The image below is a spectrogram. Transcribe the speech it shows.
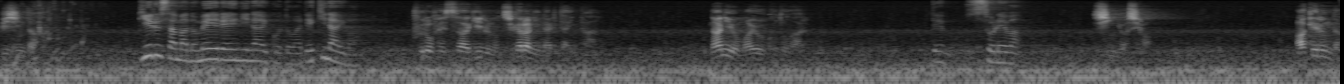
美人だ。ギル様の命令にないことはできないわ。プロフェッサーギルの力になりたいんだ。何を迷うことがある？でもそれは。信用しろ。開けるんだ。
